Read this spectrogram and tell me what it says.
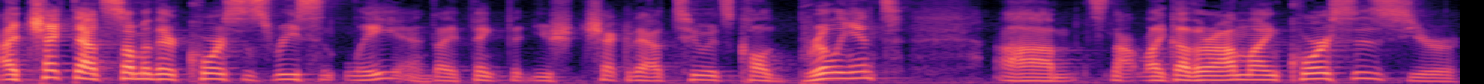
I checked out some of their courses recently, and I think that you should check it out too. It's called Brilliant. Um, it's not like other online courses. You're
